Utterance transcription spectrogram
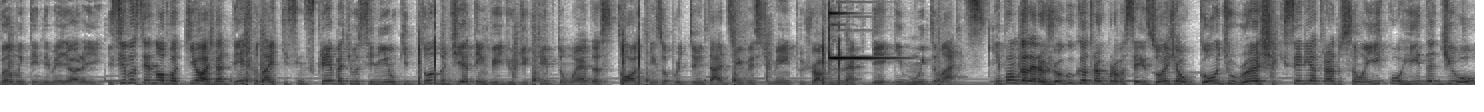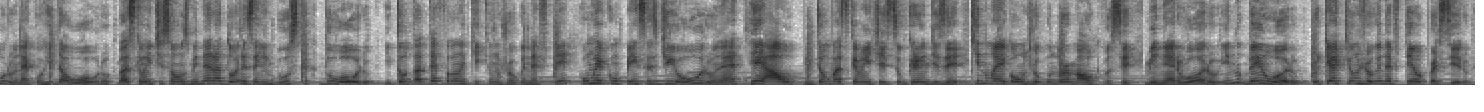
vamos entender melhor aí. E se você é novo aqui, ó, já deixa o like, se inscreva, ativa o sininho que todo dia tem vídeo de criptomoedas, tokens, oportunidades de investimento, jogos NFT e muito mais. E bom, galera, o jogo que eu trago pra vocês hoje é o Gold Rush, que seria a tradução aí corrida de ouro, né? Corrida ao ouro. Basicamente são os mineradores aí em busca do ouro. Então tá até falando aqui que é um jogo NFT com recompensas de ouro, né? Real. Então basicamente eles estão querendo dizer que não é igual um jogo normal que você minera o ouro e não ganha o ouro porque aqui é um jogo NFT, meu parceiro.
